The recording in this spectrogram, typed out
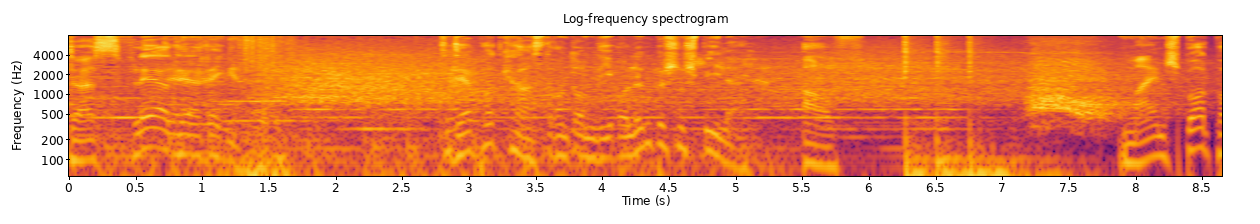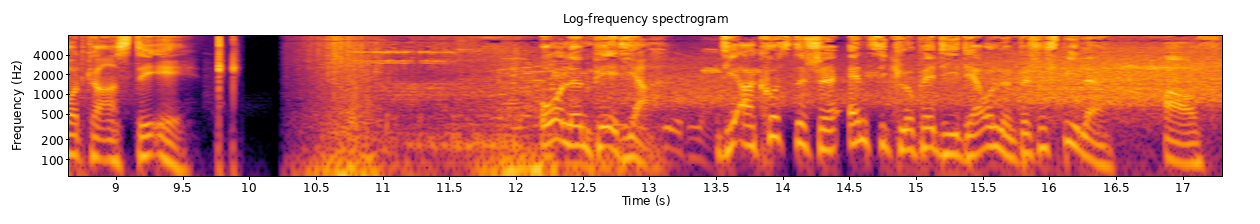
Das Flair der Ringe. Der Podcast rund um die Olympischen Spiele auf meinsportpodcast.de. Olympedia. Die akustische Enzyklopädie der Olympischen Spiele auf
